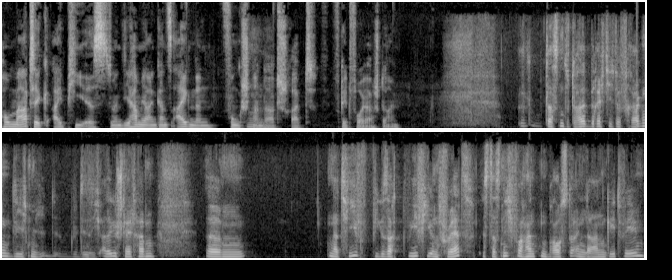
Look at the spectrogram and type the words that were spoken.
Homematic IP ist. Denn die haben ja einen ganz eigenen Funkstandard, mhm. schreibt Fred Feuerstein. Das sind total berechtigte Fragen, die, ich mich, die sich alle gestellt haben. Ähm, nativ, wie gesagt, Wi-Fi und Thread, ist das nicht vorhanden, brauchst du ein LAN-Gateway.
